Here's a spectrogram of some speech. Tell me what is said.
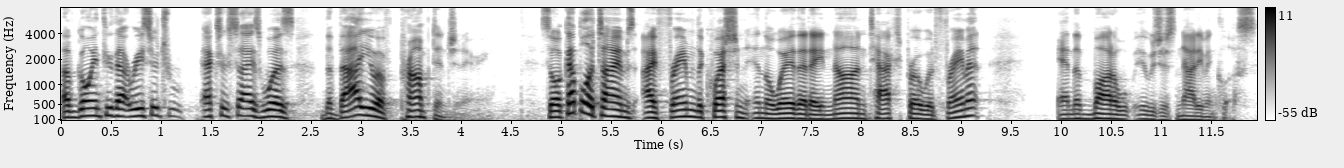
of going through that research exercise was the value of prompt engineering. So, a couple of times I framed the question in the way that a non tax pro would frame it, and the model, it was just not even close.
